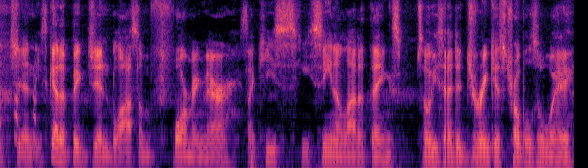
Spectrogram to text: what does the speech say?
the gin. He's got a big gin blossom forming there. He's like he's he's seen a lot of things, so he's had to drink his troubles away.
